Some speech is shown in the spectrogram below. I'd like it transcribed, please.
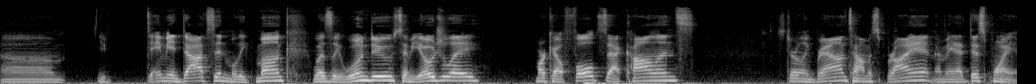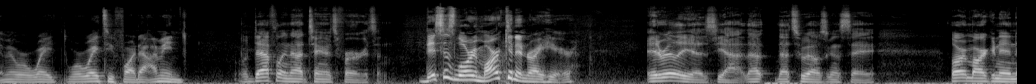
Um, you Damyean Dotson, Malik Monk, Wesley Iwundu, Semi Ojeleye, Markelle Fultz, Zach Collins, Sterling Brown, Thomas Bryant. I mean, at this point, I mean, we're way we're way too far down. I mean, Well, definitely not Terrence Ferguson. this is Lauri Markkanen right here. It really is. Yeah, that that's who I was gonna say. Lauri Markkanen,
